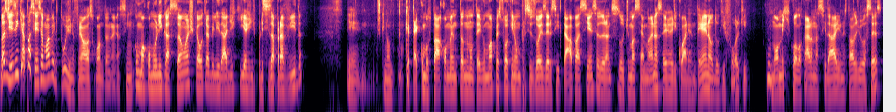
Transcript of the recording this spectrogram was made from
Mas dizem que a paciência é uma virtude, no final das contas, né? Assim como a comunicação, acho que é outra habilidade que a gente precisa para a vida. E, acho que, não, que até como tu estava comentando, não teve uma pessoa que não precisou exercitar a paciência durante essas últimas semanas, seja de quarentena ou do que for, que o nome que colocaram na cidade, no estado de vocês.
